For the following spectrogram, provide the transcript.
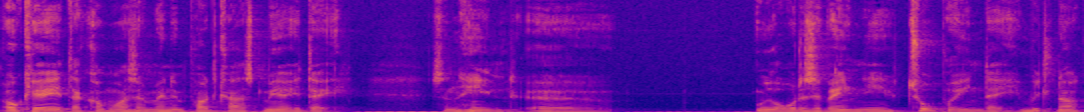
Okay, der kommer simpelthen en podcast mere i dag. Sådan helt øh, ud over det sædvanlige. To på en dag. Vildt nok.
